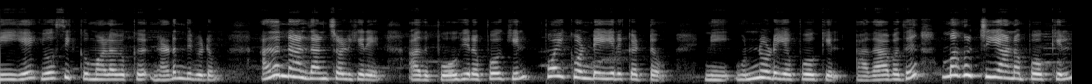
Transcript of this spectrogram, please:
நீயே யோசிக்கும் அளவுக்கு நடந்துவிடும். அதனால் தான் சொல்கிறேன் அது போகிற போக்கில் போய்கொண்டே இருக்கட்டும். நீ உன்னுடைய போக்கில் அதாவது மகிழ்ச்சியான போக்கில்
